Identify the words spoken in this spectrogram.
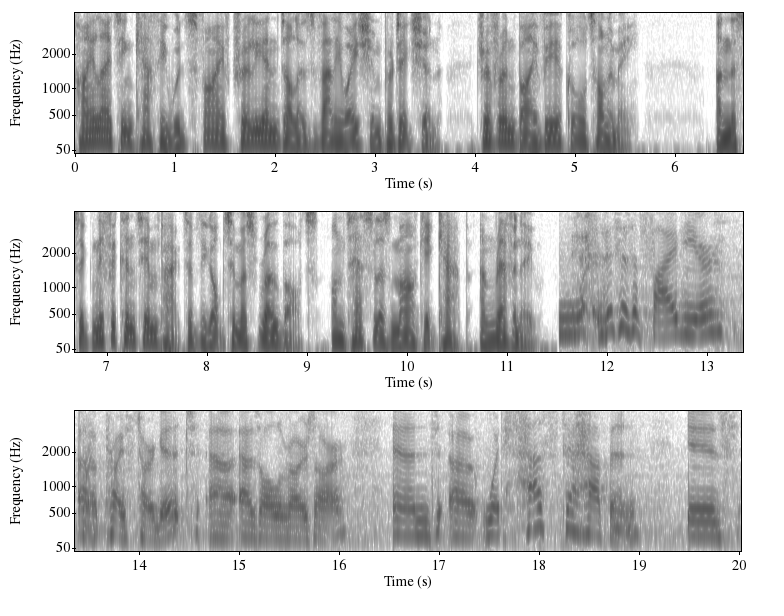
highlighting Cathie Wood's $5 trillion valuation prediction driven by vehicle autonomy, and the significant impact of the Optimus robot on Tesla's market cap and revenue. This is a five-year uh, price target, uh, as all of ours are. And uh, what has to happen is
